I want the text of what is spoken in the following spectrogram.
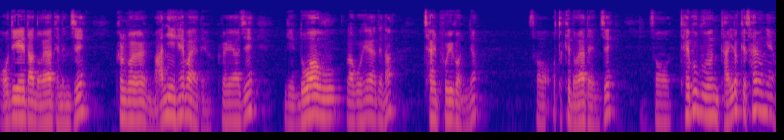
어디에다 넣어야 되는지 그런 걸 많이 해봐야 돼요. 그래야지 이게 노하우라고 해야 되나? 잘 보이거든요. 그래서 어떻게 넣어야 되는지. 그래서 대부분 다 이렇게 사용해요.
